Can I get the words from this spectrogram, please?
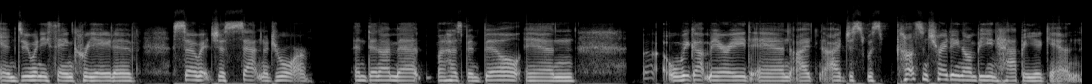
and do anything creative. So it just sat in a drawer. And then I met my husband Bill, and uh, we got married, and I I just was concentrating on being happy again,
